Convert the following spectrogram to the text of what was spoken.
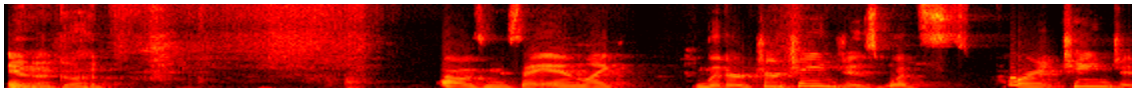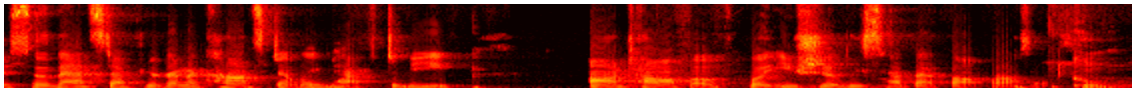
yeah, And- go ahead. I was going to say, and like literature changes, what's current changes. So that stuff you're going to constantly have to be on top of, but you should at least have that thought process. Cool.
